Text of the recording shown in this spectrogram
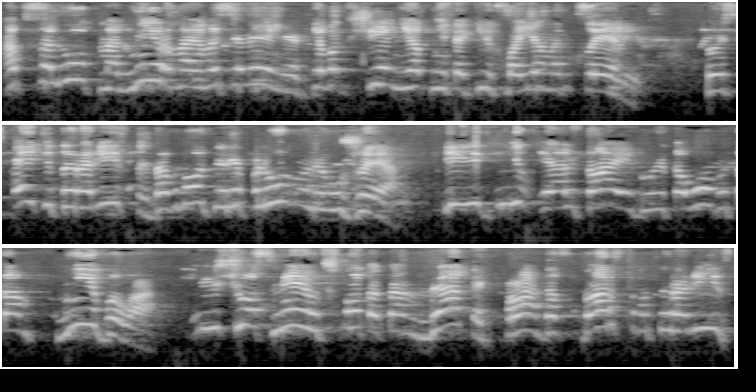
Абсолютно мирное население, где вообще нет никаких военных целей. То есть эти террористы давно переплюнули уже и ИГИЛ, и Аль-Каиду, и кого бы там ни было еще смеют что-то там вякать про государство-террорист,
